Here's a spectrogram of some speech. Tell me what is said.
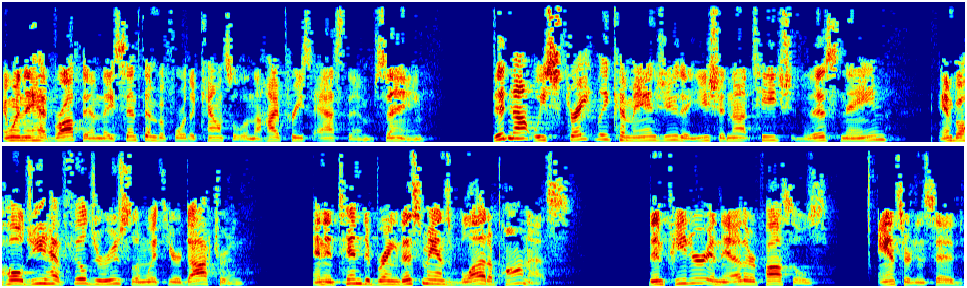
And when they had brought them, they sent them before the council, and the high priest asked them, saying, Did not we straitly command you that you should not teach this name? And behold, you have filled Jerusalem with your doctrine and intend to bring this man's blood upon us. Then Peter and the other apostles answered and said,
